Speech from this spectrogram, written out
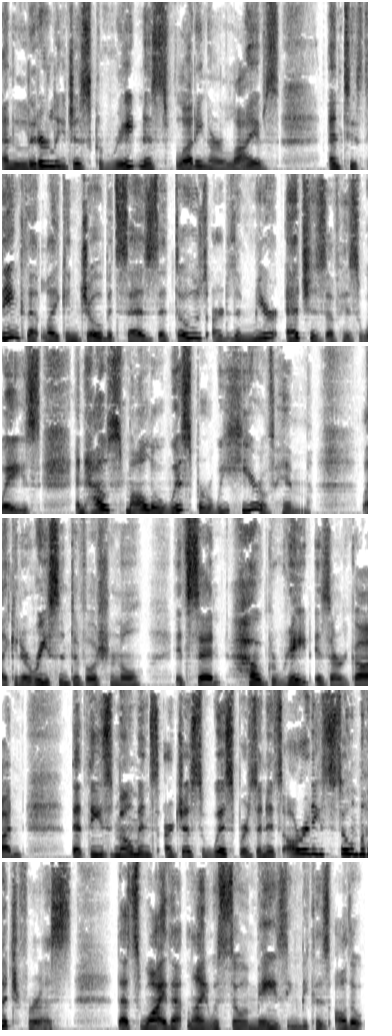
and literally just greatness flooding our lives. And to think that, like in Job, it says that those are the mere edges of his ways, and how small a whisper we hear of him. Like in a recent devotional, it said, How great is our God! That these moments are just whispers and it's already so much for us. That's why that line was so amazing because although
